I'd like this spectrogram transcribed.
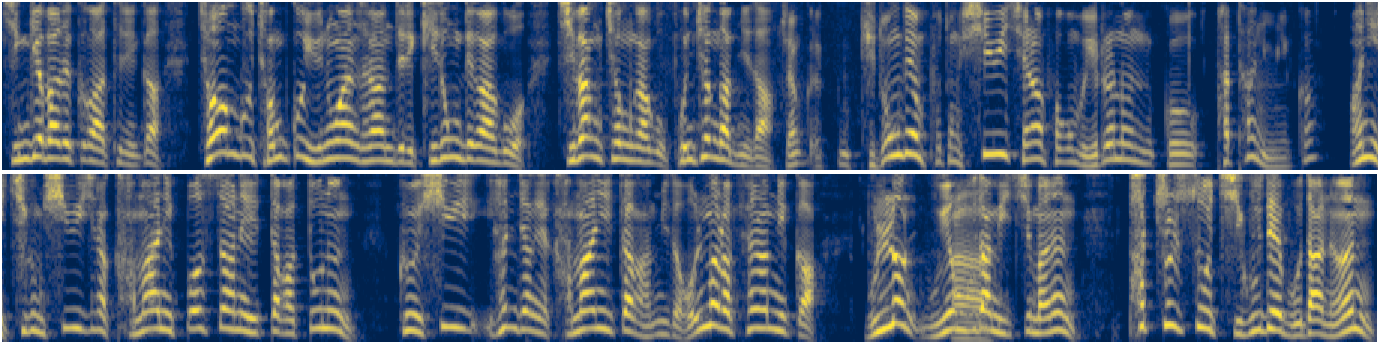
징계받을 것 같으니까 전부 젊고 유능한 사람들이 기동대 가고 지방청 가고 본청 갑니다. 기동대는 보통 시위 진압하고 뭐 이러는 그 파트 아닙니까? 아니 지금 시위 진압 가만히 버스 안에 있다가 또는 그 시위 현장에 가만히 있다가 합니다. 얼마나 편합니까? 물론 위험 부담이 아. 있지만은 파출소 지구대보다는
